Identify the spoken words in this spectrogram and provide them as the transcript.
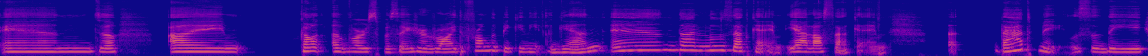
And uh, I got adverse position right from the beginning again, and I lose that game. Yeah, I lost that game. Uh, that means the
